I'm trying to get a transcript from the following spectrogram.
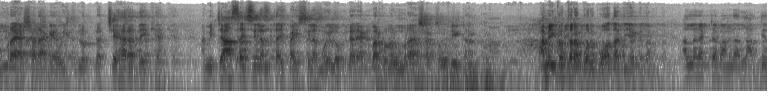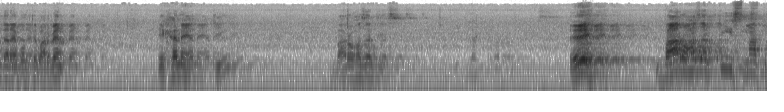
উমরায় আসার আগে ওই লোকটার চেহারা দেখে আমি যা চাইছিলাম তাই পাইছিলাম, ওই লোকটার একবার হলো উমরায় আসার আমি কথাটা বলব অদা দিয়ে গেলাম। আল্লাহর একটা বান্দা লাভ দিয়ে দাঁড়ায় বলতে পারবেন? এখানে কি? বারো হাজার পিস বারো হাজার পিস মাত্র।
